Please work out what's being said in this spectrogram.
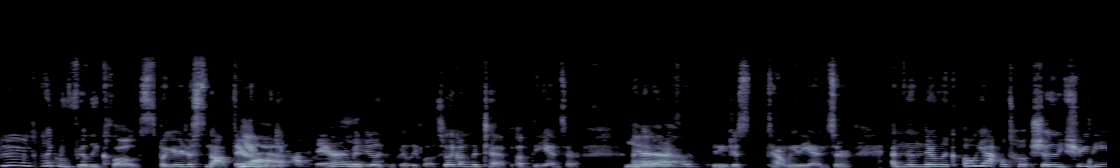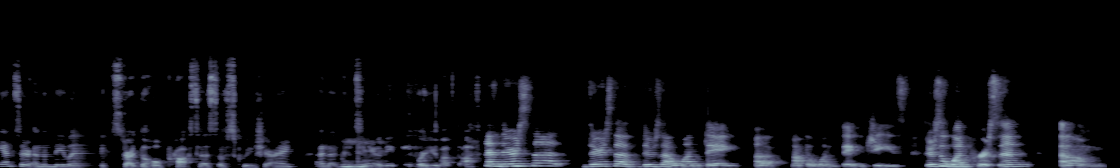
"Hmm, you're like really close, but you're just not there. Like, Yeah. you're not there, but you're like really close. You're like on the tip of the answer." And then Yeah. like, "Can you just tell me the answer?" And then they're like, "Oh yeah, I'll to- show you show you the answer." And then they like start the whole process of screen sharing, and then continue Mhm. the where you left off. And there's that, there's that, there's that one thing, uh, not the one thing, geez. There's a one person, um,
